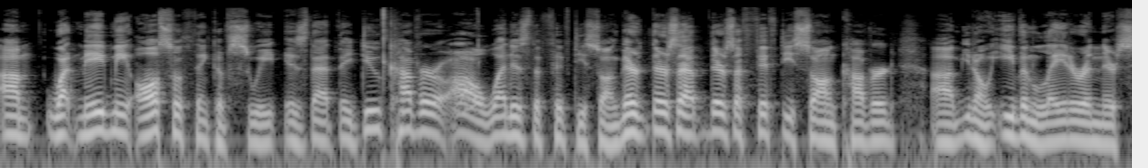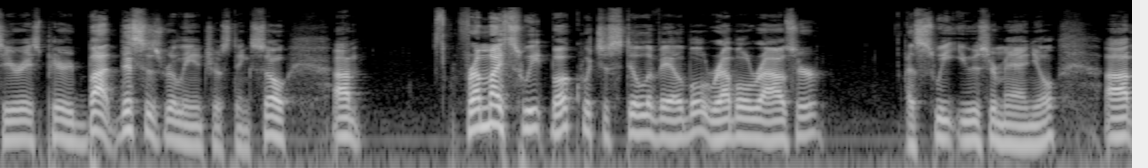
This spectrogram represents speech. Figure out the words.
um, what made me also think of Sweet is that they do cover oh what is the 50 song? There, there's a there's a 50 song covered um, you know even later in their series period. But this is really interesting. So um, from my Sweet book, which is still available, Rebel Rouser, a Sweet user manual. Uh,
